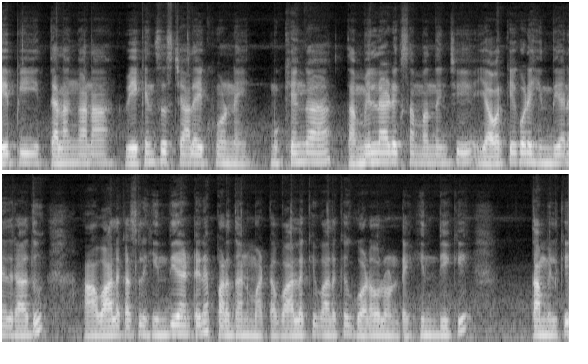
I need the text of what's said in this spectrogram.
ఏపీ తెలంగాణ వేకెన్సీస్ చాలా ఎక్కువ ఉన్నాయి. ముఖ్యంగా తమిళనాడుకి సంబంధించి ఎవరికి కూడా హిందీ అనేది రాదు. ఆ వాళ్ళకి అసలు హిందీ అంటేనే పడదనమాట వాళ్ళకి వాళ్ళకి గొడవలు ఉంటాయి. హిందీకి తమిళ్కి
